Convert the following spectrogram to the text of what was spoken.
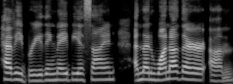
Heavy breathing may be a sign. And then one other um,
